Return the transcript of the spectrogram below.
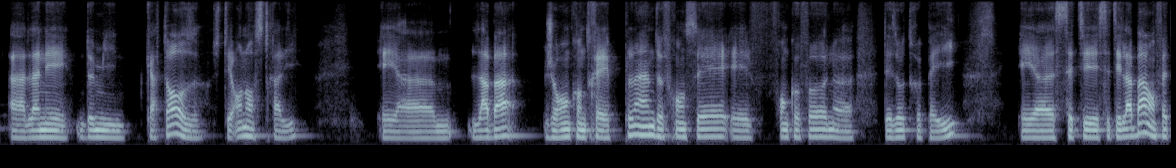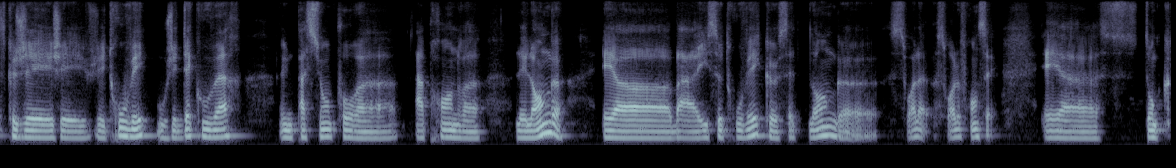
à l'année 2014, j'étais en Australie et là-bas, je rencontrais plein de Français et francophones des autres pays. Et euh, c'était, là-bas, en fait, que j'ai, trouvé ou j'ai découvert une passion pour euh, apprendre euh, les langues. Et bah, il se trouvait que cette langue soit, soit le français. Et donc,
